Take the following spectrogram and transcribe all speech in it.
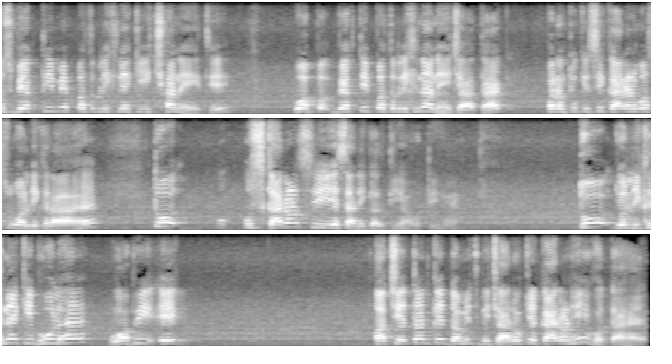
उस व्यक्ति में पत्र लिखने की इच्छा नहीं थी, वह व्यक्ति पत्र लिखना नहीं चाहता परंतु किसी कारणवश वह लिख रहा है तो उस कारण से ये सारी गलतियाँ होती हैं। तो जो लिखने की भूल है, वह भी एक अचेतन के दमित विचारों के कारण ही होता है।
